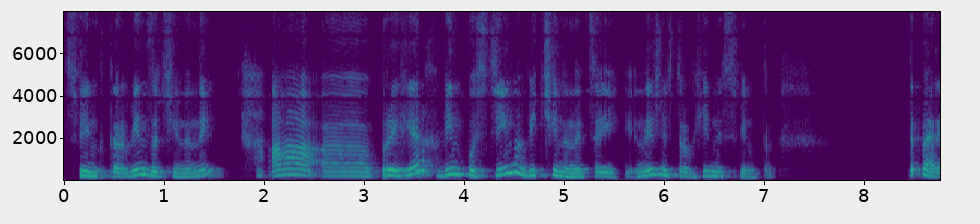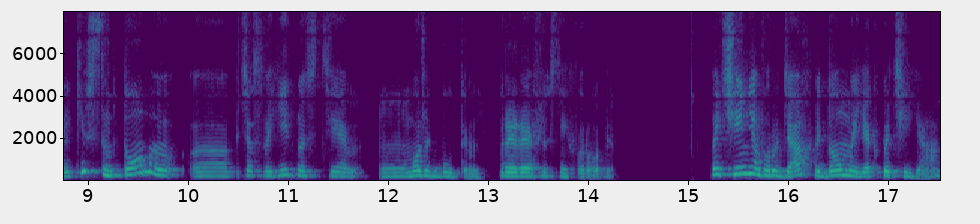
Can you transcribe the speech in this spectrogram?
сфінктер, він зачинений. А е, при ГЕРГ він постійно відчинений, цей нижній стравохідний сфінктер. Тепер, які ж симптоми е, під час вагітності можуть бути при рефлюксній хворобі? Печіння в грудях відоме як печія,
